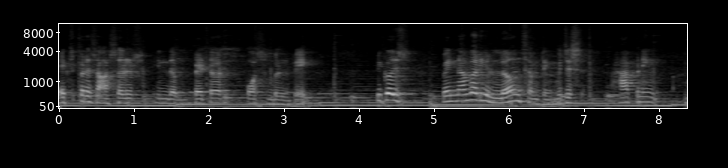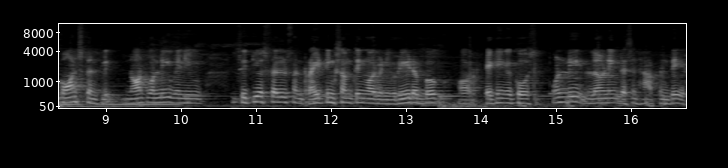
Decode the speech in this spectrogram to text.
express ourselves in the better possible way. Because whenever you learn something which is happening constantly, not only when you sit yourself and writing something or when you read a book or taking a course, only learning doesn't happen there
